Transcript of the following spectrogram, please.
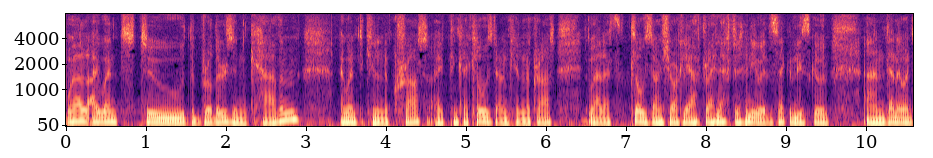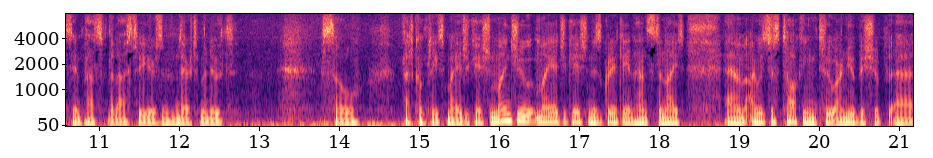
Well, I went to the Brothers in Cavan. I went to Kilnacrot. I think I closed down Kilnacrot. Well, it closed down shortly after I left it anyway, the secondary school. And then I went to St. Pat's for the last two years and from there to Maynooth. So that completes my education. Mind you, my education is greatly enhanced tonight. Um, I was just talking to our new bishop, uh,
